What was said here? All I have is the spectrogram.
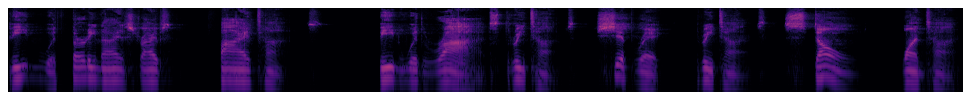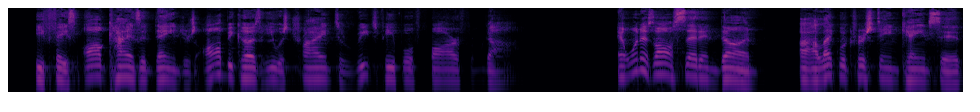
beaten with 39 stripes five times, beaten with rods three times, shipwrecked three times, stoned one time. He faced all kinds of dangers, all because he was trying to reach people far from God. And when it's all said and done, I like what Christine Kane said.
